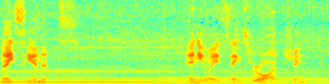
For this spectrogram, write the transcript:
Nice units. Anyways, thanks for watching.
